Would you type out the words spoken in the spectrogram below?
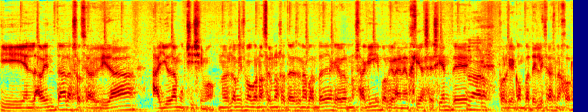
Y en la venta la sociabilidad ayuda muchísimo. No es lo mismo conocernos a través de una pantalla que vernos aquí porque la energía se siente, porque compatibilizas mejor.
